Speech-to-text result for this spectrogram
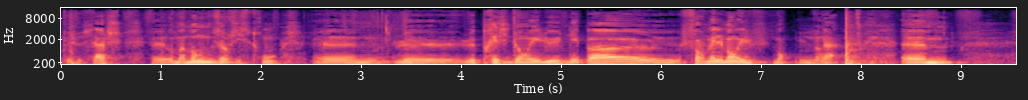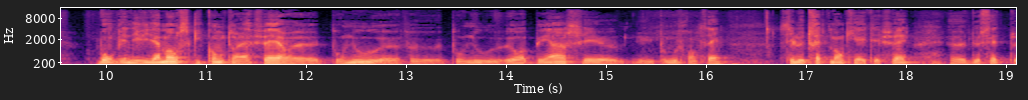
que je sache, au moment où nous enregistrons, le, le président élu n'est pas formellement élu. Bon, voilà. Bon, bien évidemment, ce qui compte dans l'affaire euh, pour nous, euh, pour nous Européens, c'est euh, pour nous Français, c'est le traitement qui a été fait de cette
